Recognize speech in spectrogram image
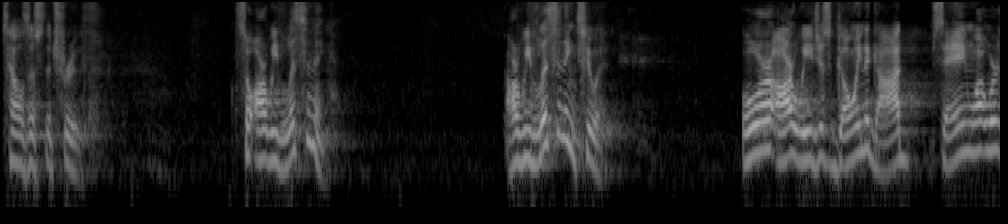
tells us the truth. So are we listening? Are we listening to it? Or are we just going to God, saying what we're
